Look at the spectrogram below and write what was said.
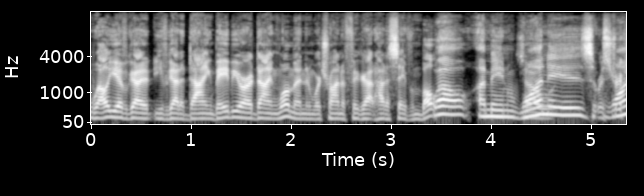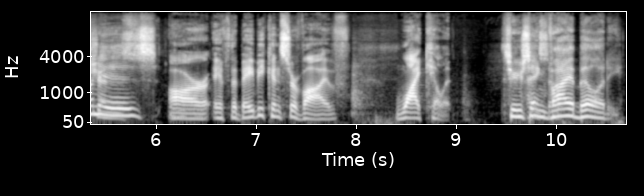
well, you've got you've got a dying baby or a dying woman, and we're trying to figure out how to save them both. Well, I mean, so one is one is are if the baby can survive, why kill it? So you're saying so, viability.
